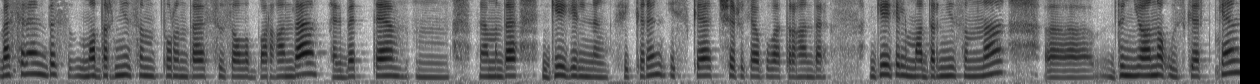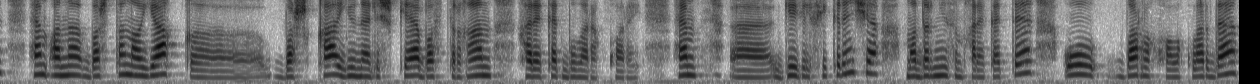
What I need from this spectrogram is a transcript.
мәсәлән без модернизм турында сүз алып барганда әлбәттә менә монда гегельнең фикерен искә төшерергә була торгандыр. гегель модернизмны э, дөньяны үзгәрткән һәм аны баштан аяк э, башка юнәлешкә бастырган хәрәкәт буларак карый һәм э, гегель фикеренчә модернизм хәрәкәте ул барлык халыкларда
